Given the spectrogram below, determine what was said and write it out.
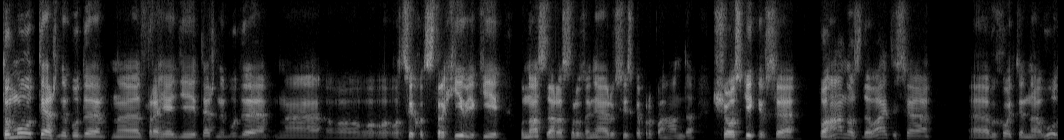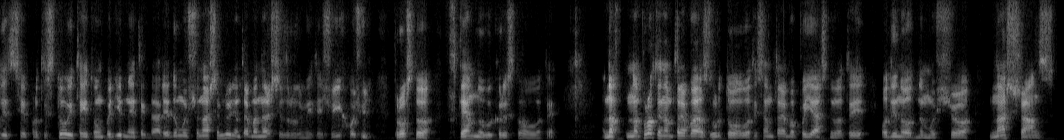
Тому теж не буде е, трагедії, теж не буде оцих от страхів, які у нас зараз розганяє російська пропаганда. Що оскільки все погано, здавайтеся, виходьте на вулиці, протестуйте і тому подібне, і так далі. Я думаю, що нашим людям треба нарешті зрозуміти, що їх хочуть просто в темну використовувати. Навпроти, нам треба згуртовуватися, нам треба пояснювати один одному, що наш шанс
